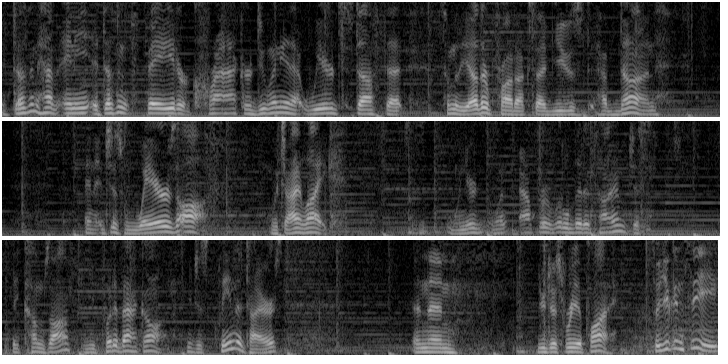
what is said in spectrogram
it doesn't have any, it doesn't fade or crack or do any of that weird stuff that some of the other products I've used have done. And it just wears off, which I like. Just when you're, when, after a little bit of time, just it comes off and you put it back on. You just clean the tires and then you just reapply. So you can see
